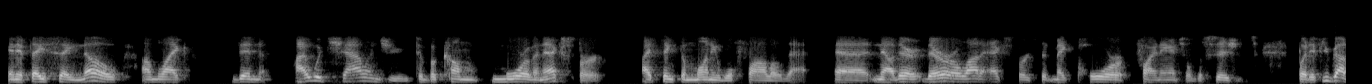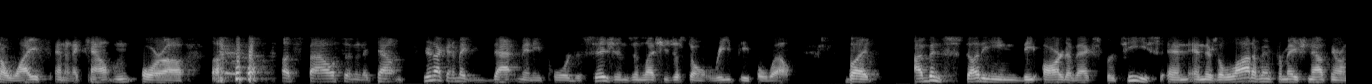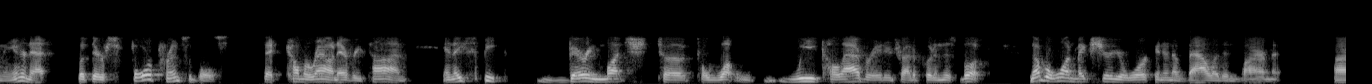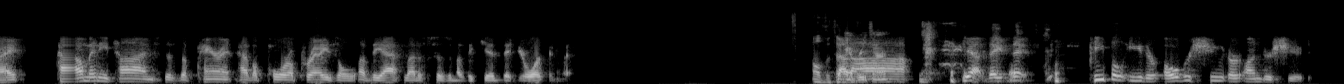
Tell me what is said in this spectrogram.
And if they say no, I'm like, then I would challenge you to become more of an expert. I think the money will follow that. Uh, now, there, there are a lot of experts that make poor financial decisions. But if you've got a wife and an accountant or a, a spouse and an accountant, you're not going to make that many poor decisions unless you just don't read people well. But I've been studying the art of expertise, and, and there's a lot of information out there on the internet, but there's four principles that come around every time, and they speak very much to, to what we collaborate and try to put in this book. Number one, make sure you're working in a valid environment. All right. How many times does the parent have a poor appraisal of the athleticism of the kid that you're working with? All the time. Every time. yeah. They, they, people either overshoot or undershoot.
